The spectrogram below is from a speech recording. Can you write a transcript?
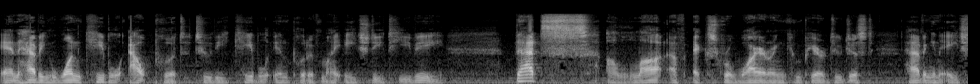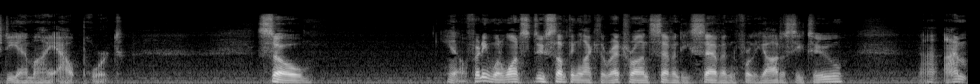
and having one cable output to the cable input of my HD TV. That's a lot of extra wiring compared to just having an HDMI output. So, you know, if anyone wants to do something like the Retron 77 for the Odyssey 2, uh, I'm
